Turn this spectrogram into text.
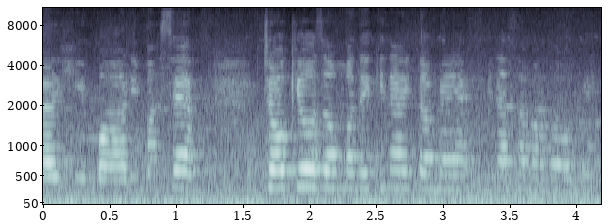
来品もありません。長期保存もできないため皆様の献血だけが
